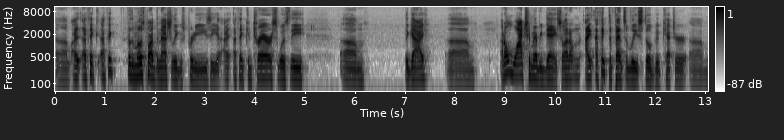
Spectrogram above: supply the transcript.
Um, I, I think I think for the most part the National League was pretty easy. I, I think Contreras was the um, the guy. Um, I don't watch him every day, so I don't. I, I think defensively he's still a good catcher. Um,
